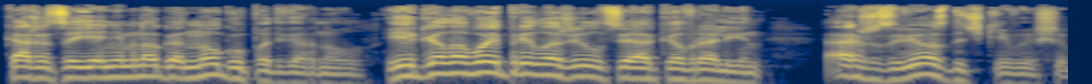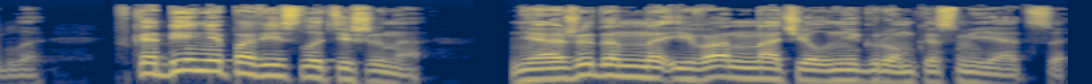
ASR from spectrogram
Кажется, я немного ногу подвернул. И головой приложился о ковролин. Аж звездочки вышибло. В кабине повисла тишина. Неожиданно Иван начал негромко смеяться.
